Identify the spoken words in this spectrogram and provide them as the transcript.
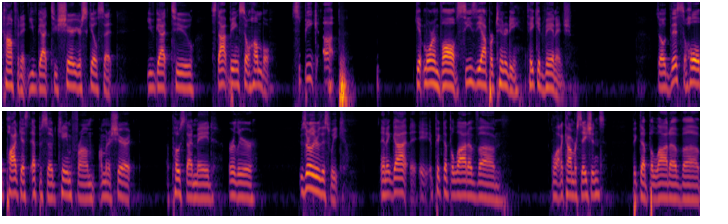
confident. You've got to share your skill set. You've got to stop being so humble. Speak up. Get more involved. Seize the opportunity. Take advantage. So, this whole podcast episode came from, I'm going to share it, a post I made earlier. It was earlier this week. And it got, it picked up a lot of, um, a lot of conversations, picked up a lot of uh,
